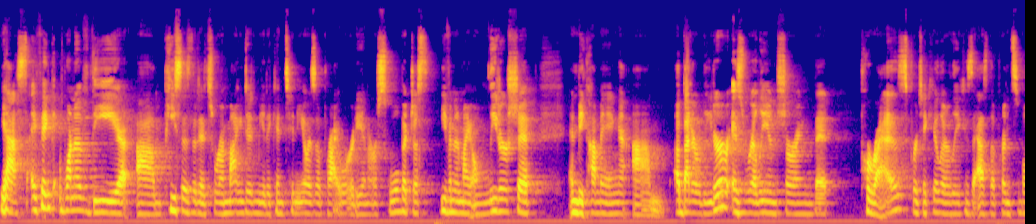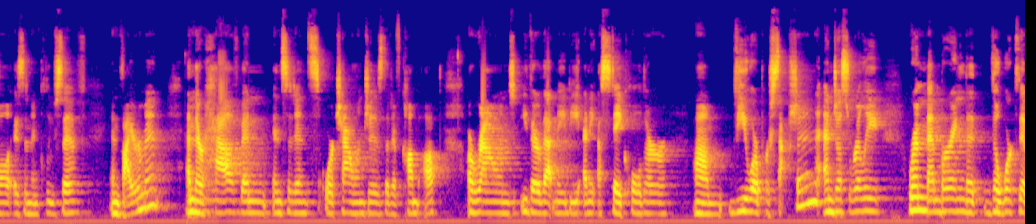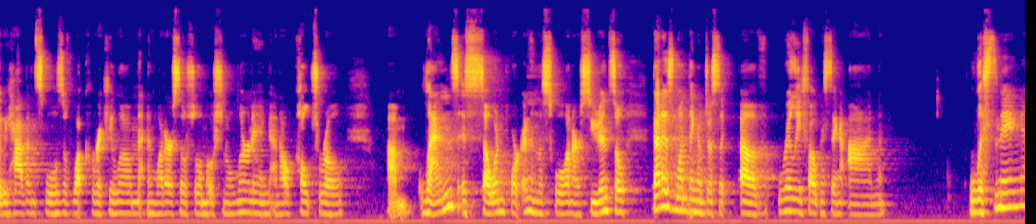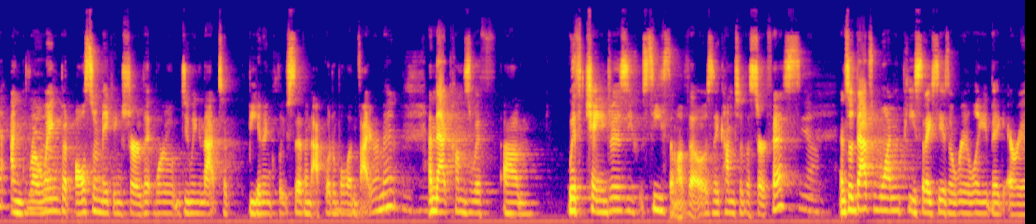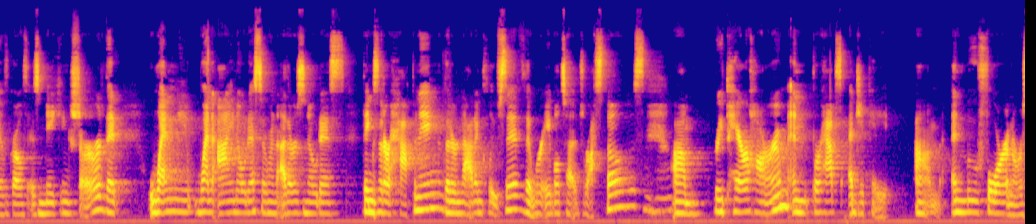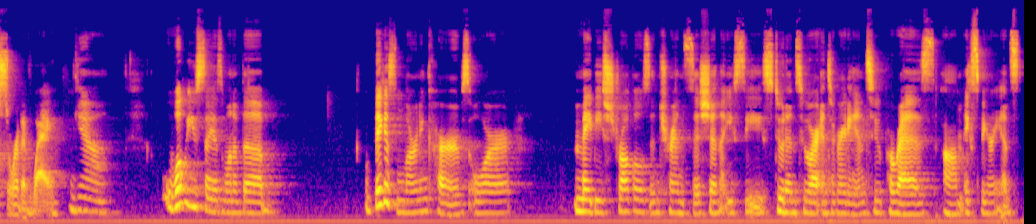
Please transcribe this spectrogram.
Yes, I think one of the um, pieces that it's reminded me to continue as a priority in our school, but just even in my own leadership and becoming um, a better leader, is really ensuring that Perez, particularly because as the principal is an inclusive environment, and there have been incidents or challenges that have come up around either that may be any a stakeholder um, view or perception, and just really remembering that the work that we have in schools of what curriculum and what our social emotional learning and our cultural um, lens is so important in the school and our students. So that is one thing of just of really focusing on listening and growing, yeah. but also making sure that we're doing that to be an inclusive and equitable environment. Mm-hmm. And that comes with um, with changes. You see some of those; they come to the surface. Yeah. And so that's one piece that I see as a really big area of growth is making sure that when we when I notice or when others notice things that are happening that are not inclusive, that we're able to address those, mm-hmm. um, repair harm, and perhaps educate um, and move forward in a restorative way. Yeah. What would you say is one of the biggest learning curves or maybe struggles in transition that you see students who are integrating into Perez um, experience?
